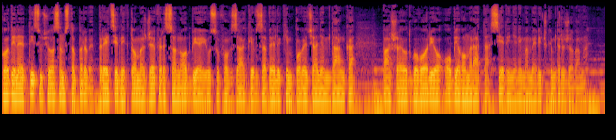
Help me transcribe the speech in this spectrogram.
Godine 1801. predsjednik Thomas Jefferson odbio je Jusufov zahtjev za velikim povećanjem danka. Paša je odgovorio objavom rata Sjedinjenim američkim državama.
